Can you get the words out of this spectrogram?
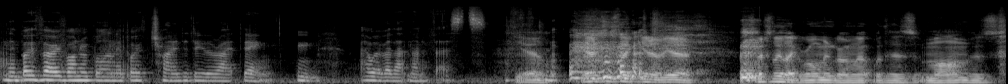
And they're both very vulnerable and they're both trying to do the right thing, Mm. However that manifests. Yeah, yeah, it's just like you know, yeah, especially like Roman growing up with his mom, who's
